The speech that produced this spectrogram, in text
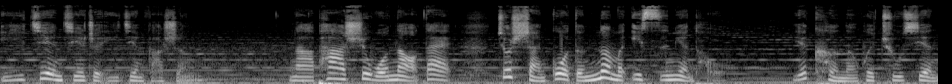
一件接着一件发生。哪怕是我脑袋就闪过的那么一丝念头，也可能会出现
